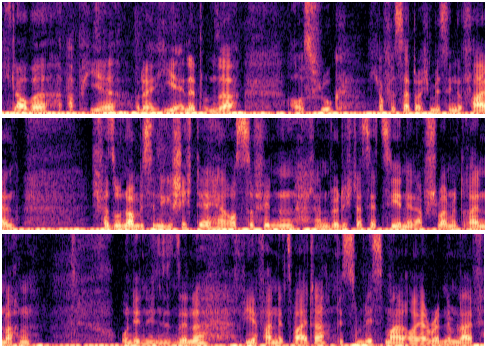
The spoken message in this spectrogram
Ich glaube, ab hier oder hier endet unser Ausflug. Ich hoffe, es hat euch ein bisschen gefallen. Ich versuche noch ein bisschen die Geschichte herauszufinden. Dann würde ich das jetzt hier in den Abspann mit reinmachen. Und in diesem Sinne, wir fahren jetzt weiter. Bis zum nächsten Mal. Euer Random Life.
